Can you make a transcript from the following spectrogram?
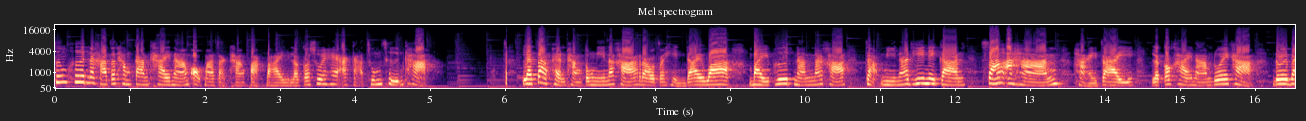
ซึ่งพืชนะคะจะทำการคายน้ำออกมาจากทางปากใบ แล้วก็ช่วยให้อากาศชุ่มชื้นค่ะ และจากแผนผังตรงนี้นะคะ เราจะเห็นได้ว่าใบพืชนั้นนะคะ จะมีหน้าที่ในการสร้างอาหาร หายใจ แล้วก็คายน้ำด้วยค่ะ โดยใบ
